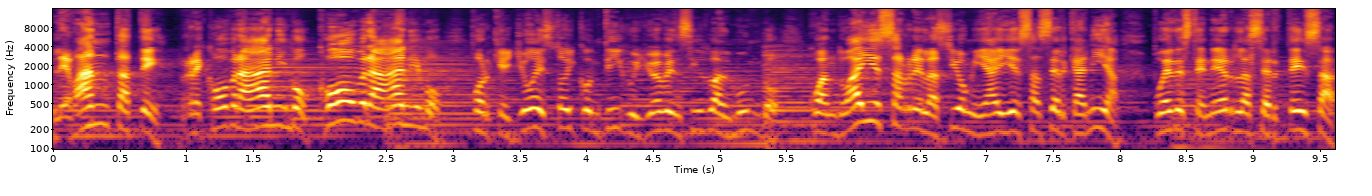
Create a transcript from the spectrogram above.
levántate, recobra ánimo, cobra ánimo, porque yo estoy contigo y yo he vencido al mundo. Cuando hay esa relación y hay esa cercanía, puedes tener la certeza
